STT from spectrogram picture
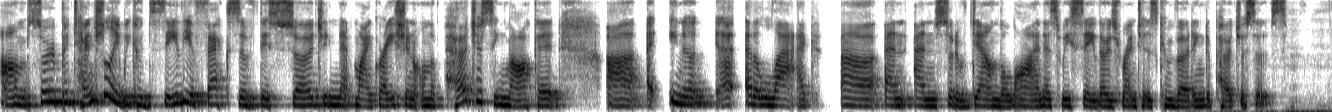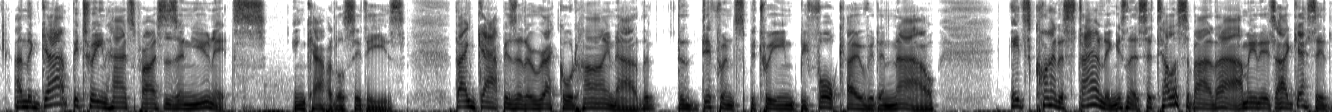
Um, so potentially we could see the effects of this surge in net migration on the purchasing market uh, in a, at a lag uh, and, and sort of down the line as we see those renters converting to purchases. And the gap between house prices and units in capital cities. That gap is at a record high now. The, the difference between before COVID and now it's quite astounding, isn't it? So tell us about that. I mean, it's I guess it,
